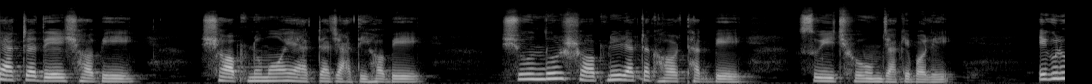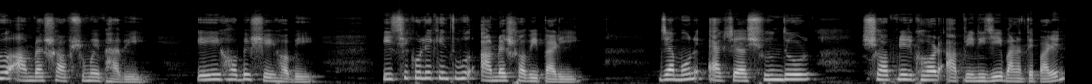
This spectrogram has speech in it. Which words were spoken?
একটা দেশ হবে, স্বপ্নময় একটা জাতি হবে। সুন্দর স্বপ্নের একটা ঘর থাকবে সুইট হোম যাকে বলে। এগুলো আমরা সবসময় ভাবি, এই হবে সেই হবে। ইচ্ছে করলে কিন্তু আমরা সবই পারি। যেমন একটা সুন্দর স্বপ্নের ঘর আপনি নিজেই বানাতে পারেন,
